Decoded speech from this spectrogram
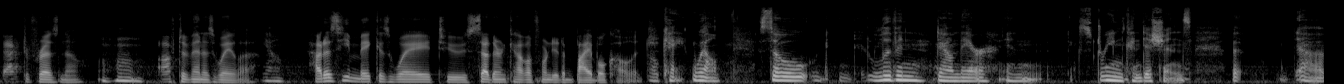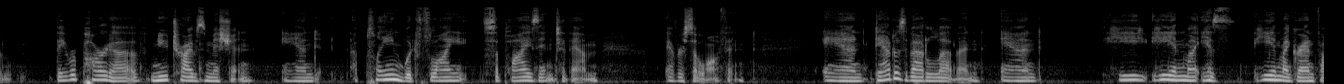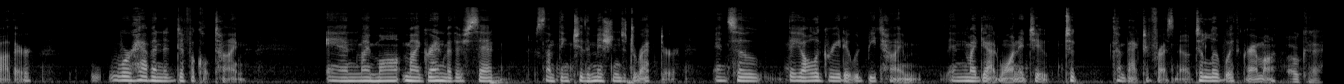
back to Fresno, off to Venezuela. Yeah. How does he make his way to Southern California to Bible college? Okay, well, so living down there in extreme conditions, but uh, they were part of New Tribes Mission, and a plane would fly supplies into them ever so often. And Dad was about eleven, and he he and my his he and my grandfather were having a difficult time and my mom, my grandmother said something to the missions director, and so they all agreed it would be time. And my dad wanted to to come back to Fresno to live with Grandma Okay.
